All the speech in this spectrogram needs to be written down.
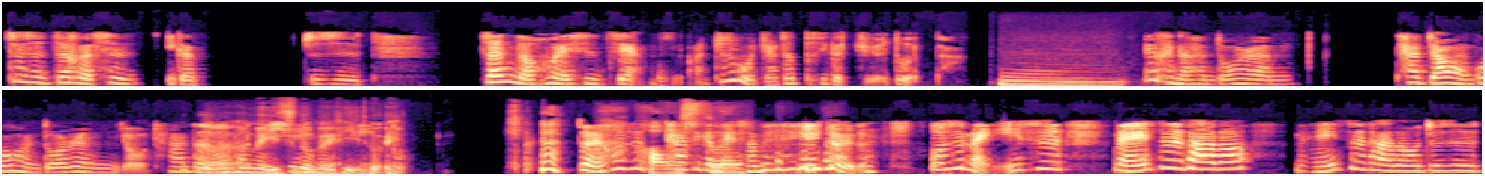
就是这个是一个，就是真的会是这样子吗？就是我觉得不是一个绝对吧。嗯，因为可能很多人他交往过很多任，有他的，然后他每一次都被劈腿，对，或是他是一个每次被劈腿的，或是每一次每一次他都每一次他都就是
